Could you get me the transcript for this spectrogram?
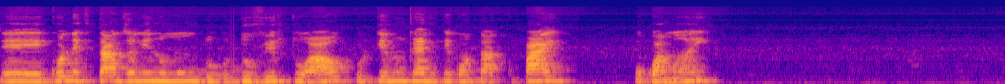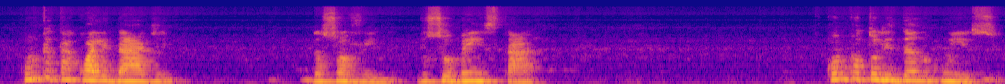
é, conectados ali no mundo do, do virtual, porque não querem ter contato com o pai ou com a mãe. Como que está a qualidade da sua vida, do seu bem-estar? Como que eu estou lidando com isso?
